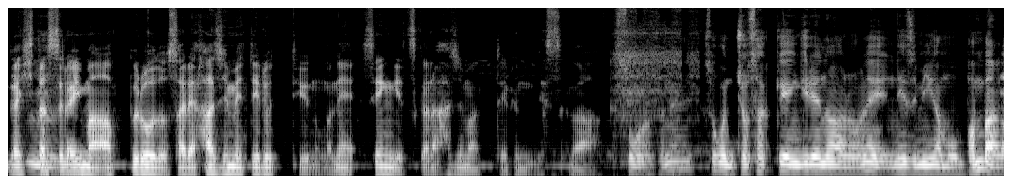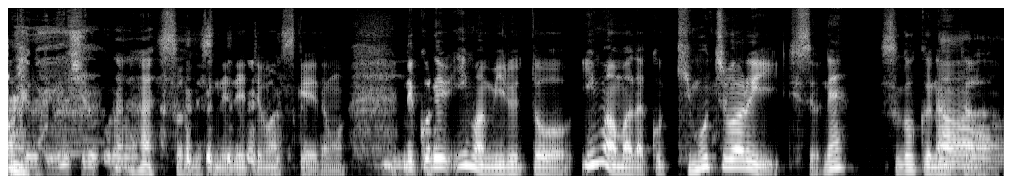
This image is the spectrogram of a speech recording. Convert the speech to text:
がひたすら今アップロードされ始めてるっていうのがね、先月から始まってるんですが、そうなんですよね。そこに著作権切れのあのねネズミがもうバンバン上がってるっていうね 白黒の。そうですね、出てますけれども。うんで、これ今見ると、今まだこう気持ち悪いですよね。すごくなんか、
